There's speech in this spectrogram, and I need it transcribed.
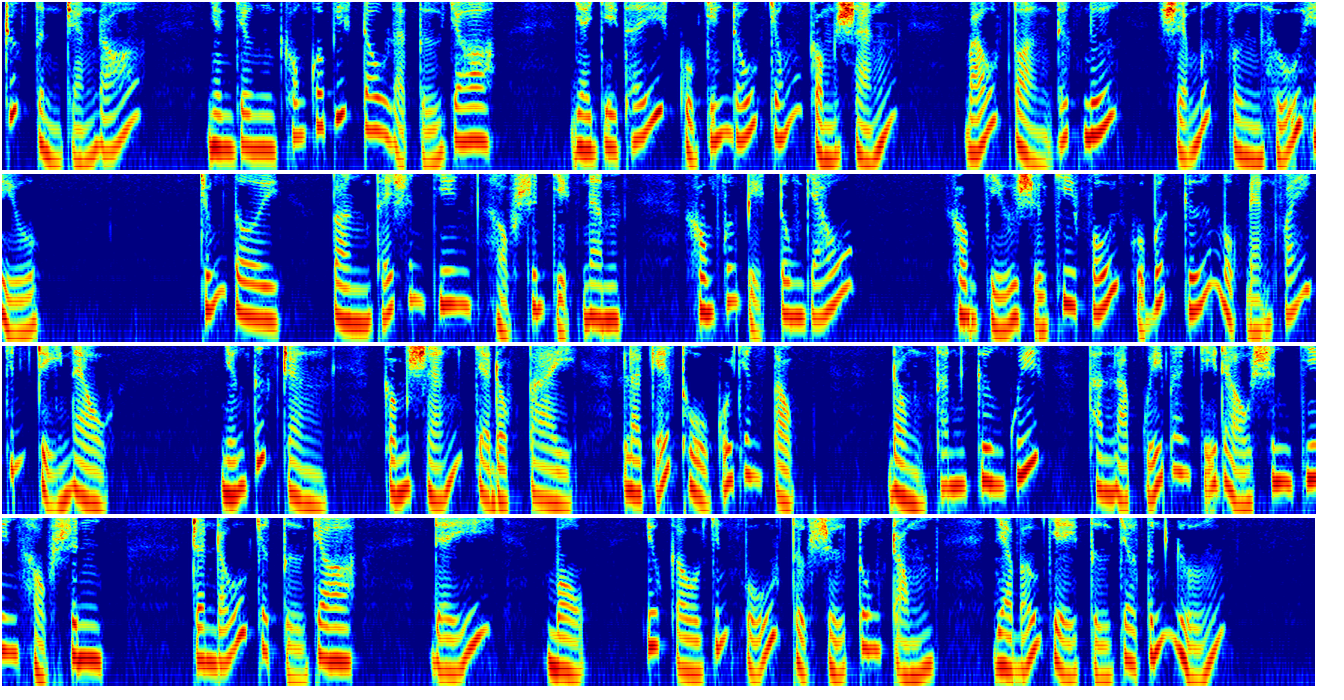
Trước tình trạng đó, nhân dân không có biết đâu là tự do, và vì thế cuộc chiến đấu chống Cộng sản, bảo toàn đất nước sẽ mất phần hữu hiệu. Chúng tôi, toàn thể sinh viên, học sinh Việt Nam, không phân biệt tôn giáo, không chịu sự chi phối của bất cứ một đảng phái chính trị nào. Nhận thức rằng Cộng sản và độc tài là kẻ thù của dân tộc, đồng thanh cương quyết thành lập quỹ ban chỉ đạo sinh viên học sinh, tranh đấu cho tự do, để một yêu cầu chính phủ thực sự tôn trọng và bảo vệ tự do tín ngưỡng.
